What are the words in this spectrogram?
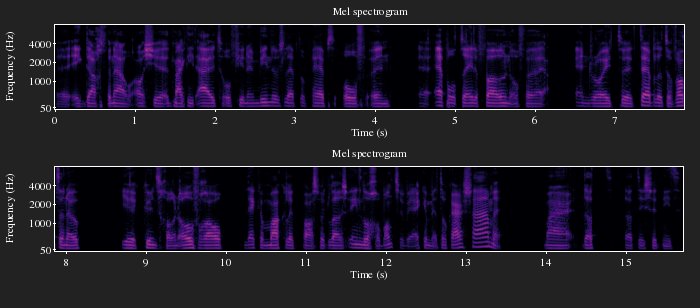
Eh, ik dacht van nou, als je, het maakt niet uit of je een Windows laptop hebt of een eh, Apple telefoon of eh, Android tablet of wat dan ook. Je kunt gewoon overal lekker makkelijk paswoordloos inloggen, want ze werken met elkaar samen. Maar dat, dat is het niet.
